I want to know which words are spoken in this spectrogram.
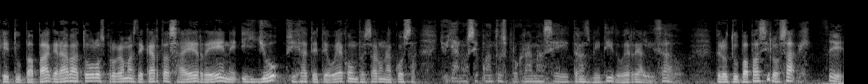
Que tu papá graba todos los programas de Cartas ARN. Y yo, fíjate, te voy a confesar una cosa. Yo ya no sé cuántos programas he transmitido, he realizado, pero tu papá sí lo sabe. Sí,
